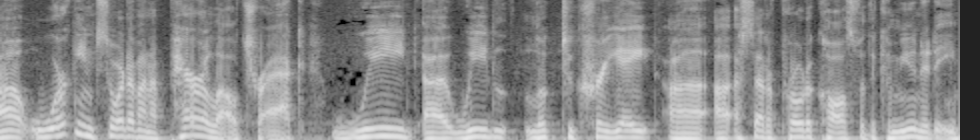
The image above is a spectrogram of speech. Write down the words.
Uh, working sort of on a parallel track, we uh, we look to create uh, a set of protocols for the community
